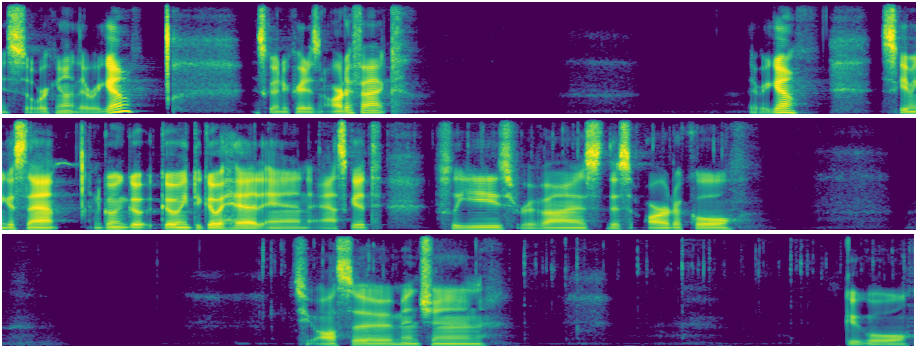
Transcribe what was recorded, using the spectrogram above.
Okay, still working on it. There we go. It's going to create as an artifact. There we go. It's giving us that. I'm going to go, going to go ahead and ask it, please revise this article to also mention Google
